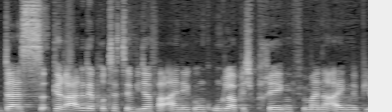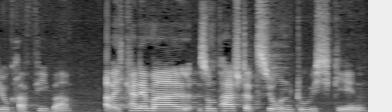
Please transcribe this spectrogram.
dass gerade der Prozess der Wiedervereinigung unglaublich prägend für meine eigene Biografie war. Aber ich kann ja mal so ein paar Stationen durchgehen.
